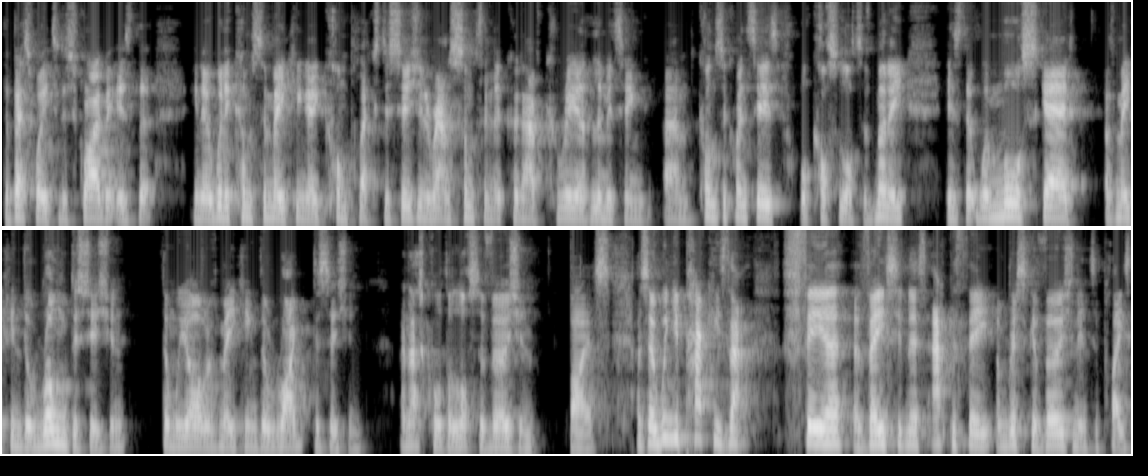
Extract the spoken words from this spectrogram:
the best way to describe it is that you know when it comes to making a complex decision around something that could have career limiting um, consequences or cost a lot of money, is that we're more scared of making the wrong decision than we are of making the right decision, and that's called the loss aversion bias. And so when you package that fear, evasiveness, apathy, and risk aversion into place.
